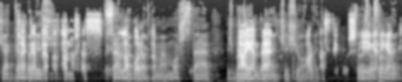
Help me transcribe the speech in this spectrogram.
Jack Jack Campbell is, Campbell hatalmas lesz, Sam Laporta már most sztár, és Brian Brian Branch, is megy. fantasztikus. Szóval igen, igen. mondom,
